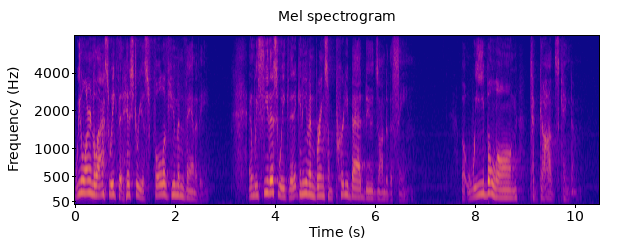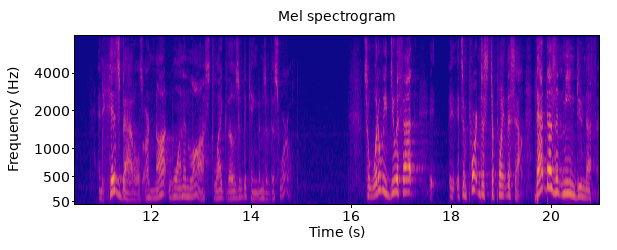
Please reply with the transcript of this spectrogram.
We learned last week that history is full of human vanity. And we see this week that it can even bring some pretty bad dudes onto the scene. But we belong to God's kingdom. And his battles are not won and lost like those of the kingdoms of this world. So, what do we do with that? It's important to point this out. That doesn't mean do nothing,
